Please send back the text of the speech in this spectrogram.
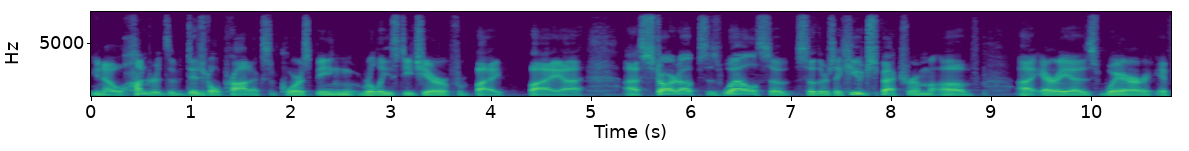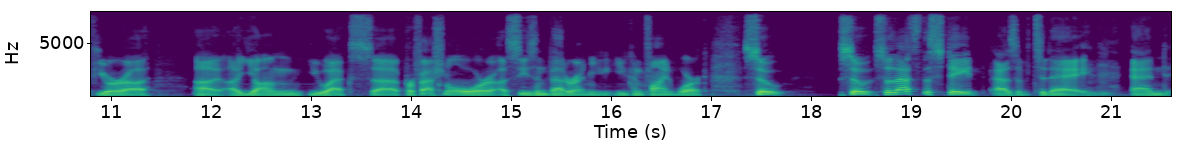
you know hundreds of digital products, of course, being released each year for, by by uh, uh, startups as well. So, so there's a huge spectrum of uh, areas where if you're a, a, a young UX uh, professional or a seasoned veteran, you, you can find work. So, so, so that's the state as of today, mm-hmm. and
